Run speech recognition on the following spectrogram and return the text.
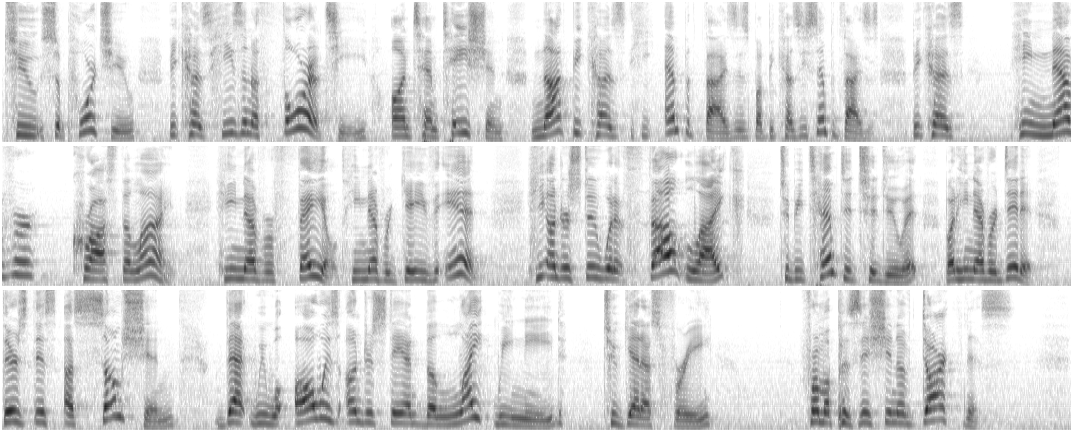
to support you because he's an authority on temptation, not because he empathizes, but because he sympathizes. Because he never crossed the line, he never failed, he never gave in. He understood what it felt like to be tempted to do it, but he never did it. There's this assumption that we will always understand the light we need to get us free from a position of darkness.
